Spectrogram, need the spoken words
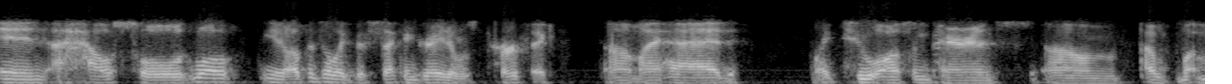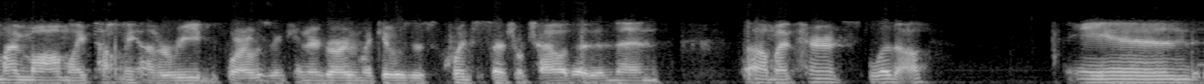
in a household, well, you know, up until like the second grade, it was perfect. Um, I had like two awesome parents. Um, I, my mom like taught me how to read before I was in kindergarten. Like it was this quintessential childhood. And then, uh, my parents split up and,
